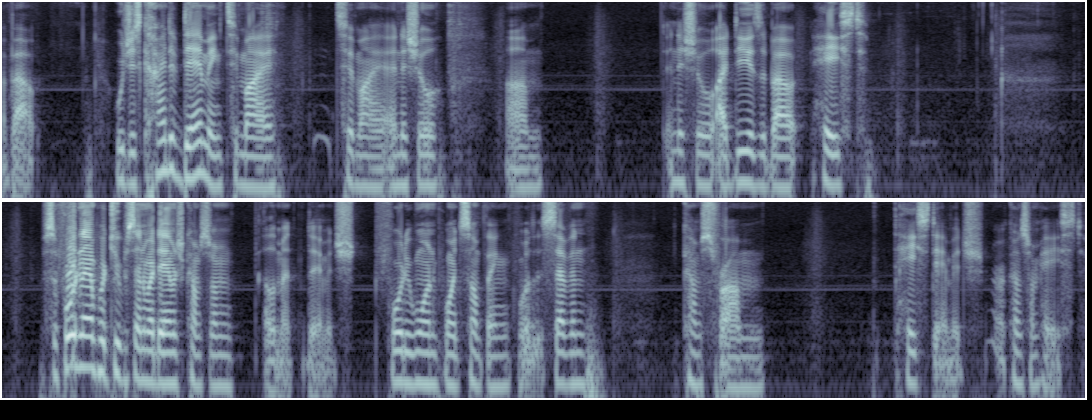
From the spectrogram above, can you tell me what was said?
About, which is kind of damning to my to my initial um, initial ideas about haste. So 49.2% of my damage comes from elemental damage. 41 point something, was it 7, comes from haste damage, or comes from haste.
